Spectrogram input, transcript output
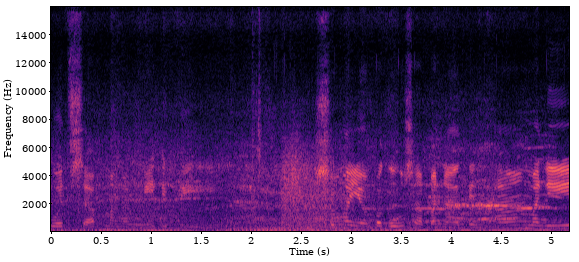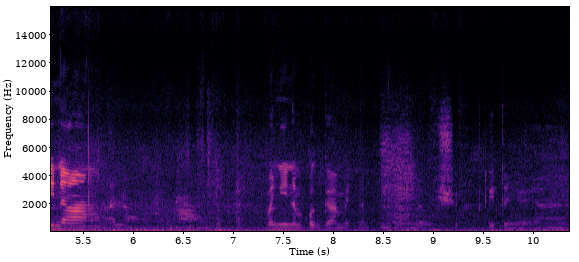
what's up mga MIDP? So ngayon, pag-uusapan natin ang mali ng ano, ang mali ng paggamit ng peeling lotion. Kita nyo yan.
